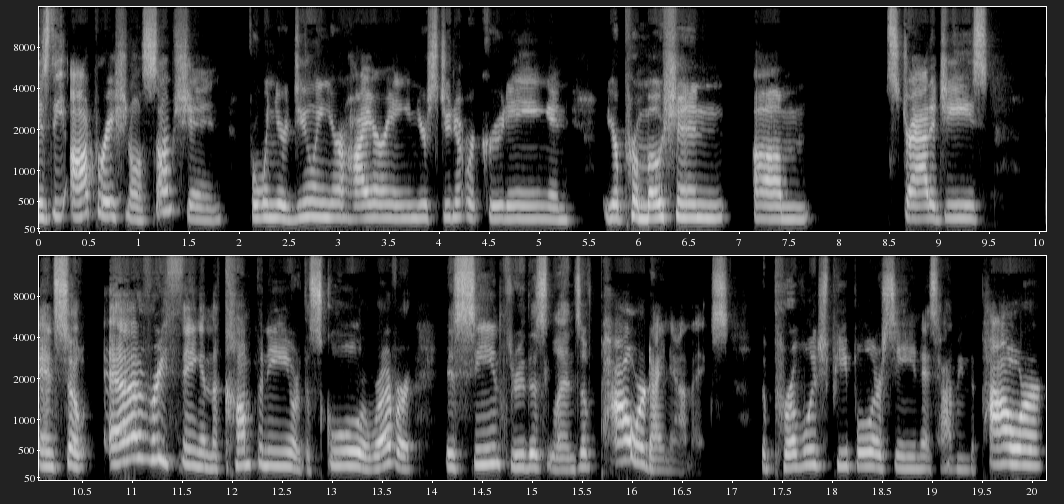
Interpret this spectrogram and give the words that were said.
is the operational assumption for when you're doing your hiring and your student recruiting and your promotion um, strategies. And so everything in the company or the school or wherever is seen through this lens of power dynamics. The privileged people are seen as having the power,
